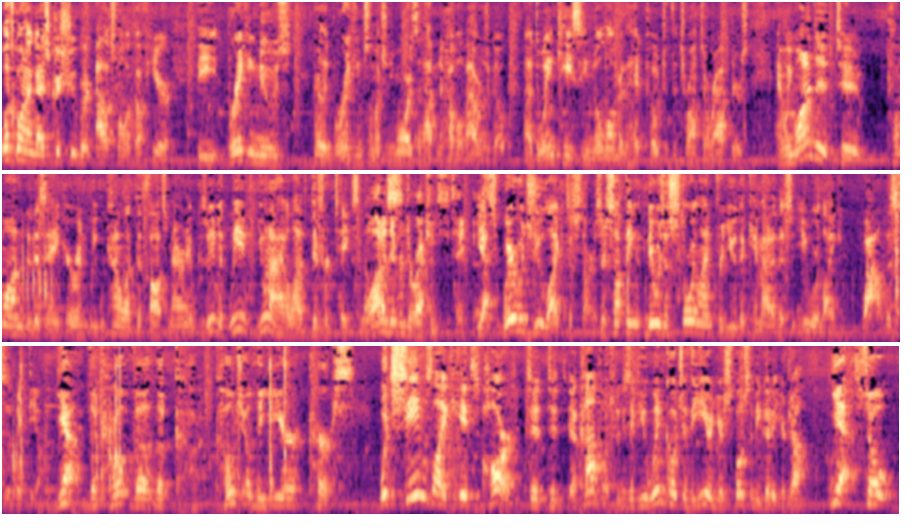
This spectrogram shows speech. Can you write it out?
What's going on, guys? Chris Schubert, Alex Molikoff here. The breaking news, not really breaking so much anymore, as it happened a couple of hours ago. Uh, Dwane Casey, no longer the head coach of the Toronto Raptors. And we wanted to, to come on to this anchor and we, we kind of let the thoughts marinate because we've, we've, you and I have a lot of different takes A about lot of different directions to take this. Yes. Where would you like to start? Is there something, there was a storyline for you that came out of this that you were like, wow, this is a big deal? Yeah, the co- the the co- coach of the year curse. Which seems like it's hard to, to accomplish because if you win Coach of the Year, you're supposed to be good at your job. Yeah, so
